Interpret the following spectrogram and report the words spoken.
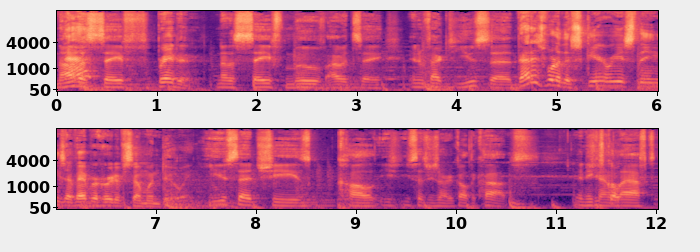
Not That- a safe, Brandon, not a safe move, I would say. And in fact, you said that is one of the scariest things I've ever heard of someone doing. you said she's called. You said she's already called the cops, and he kind of called- laughed.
